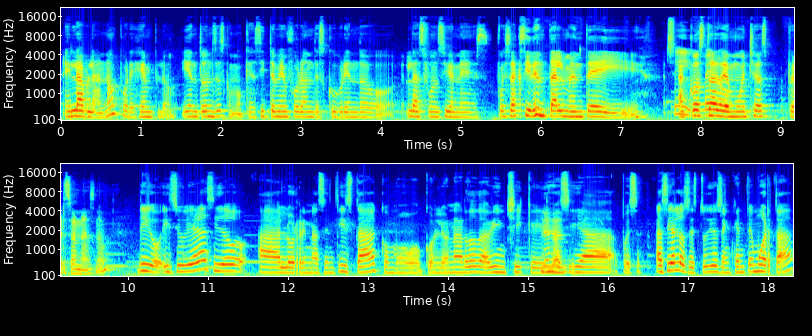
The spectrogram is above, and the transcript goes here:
el habla, ¿no? Por ejemplo. Y entonces como que así también fueron descubriendo las funciones pues accidentalmente y a costa de muchas personas, ¿no? Digo, y si hubiera sido a lo renacentista, como con Leonardo da Vinci, que lo hacía, pues, hacía los estudios en gente muerta,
